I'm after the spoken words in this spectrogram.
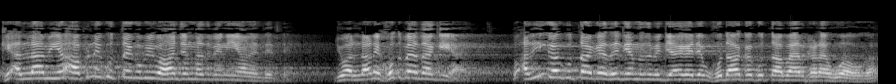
کہ اللہ میاں اپنے کتے کو بھی وہاں جنت میں نہیں آنے دیتے، جو اللہ نے خود پیدا کیا ہے۔ تو علی کا کتا کیسے جنت میں جائے گا جب خدا کا کتا باہر کھڑا ہوا ہوگا؟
